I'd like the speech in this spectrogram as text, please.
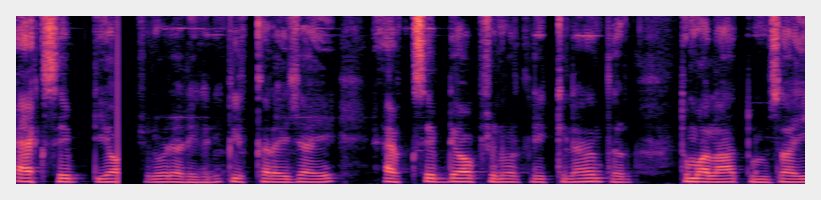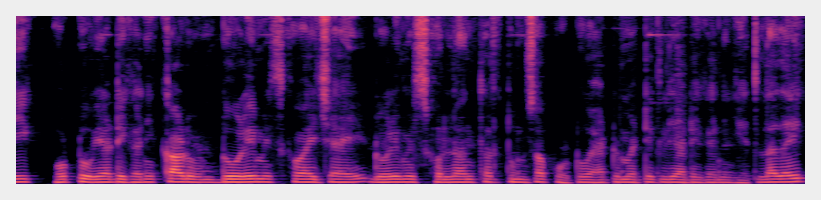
ॲक्सेप्ट या ऑप्शनवर या ठिकाणी क्लिक करायचे आहे. ॲक्सेप्ट या ऑप्शनवर क्लिक केल्यानंतर तुम्हाला तुमचा एक फोटो या ठिकाणी काढून डोळे मिचकवायचे आहे. डोळे मिचकवल्यानंतर तुमचा फोटो ॲटोमॅटिकली या ठिकाणी घेतला जाईल.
